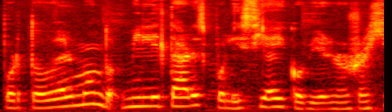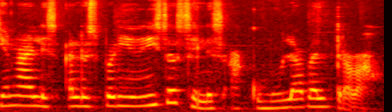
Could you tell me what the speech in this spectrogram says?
Por todo el mundo, militares, policía y gobiernos regionales, a los periodistas se les acumulaba el trabajo.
